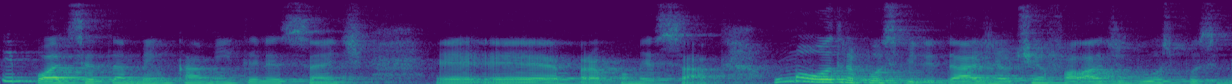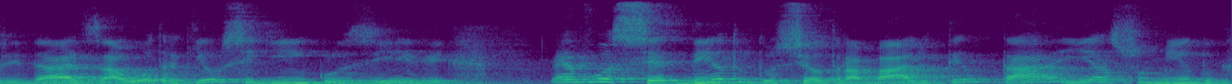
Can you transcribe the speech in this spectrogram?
E pode ser também um caminho interessante é, é, para começar. Uma outra possibilidade, né, eu tinha falado de duas possibilidades, a outra que eu segui inclusive é você, dentro do seu trabalho, tentar ir assumindo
